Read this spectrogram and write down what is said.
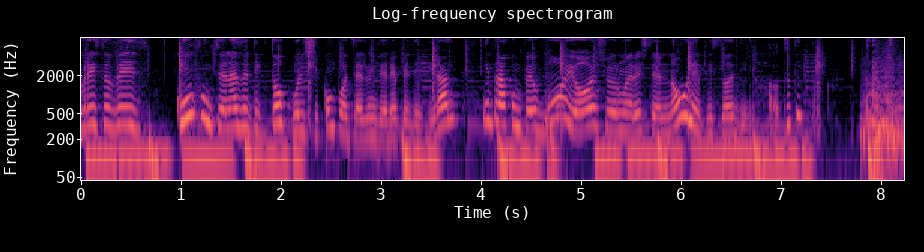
vrei să vezi cum funcționează TikTok-ul și cum poți ajunge repede viral, intră acum pe Voio și urmărește noul episod din How to TikTok.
